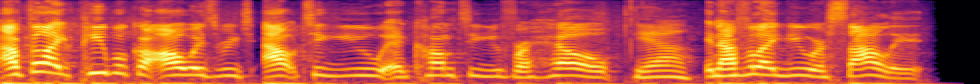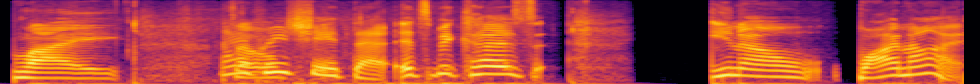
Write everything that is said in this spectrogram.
I feel like people can always reach out to you and come to you for help. Yeah. And I feel like you were solid. Like I So- appreciate that. It's because, you know, why not?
